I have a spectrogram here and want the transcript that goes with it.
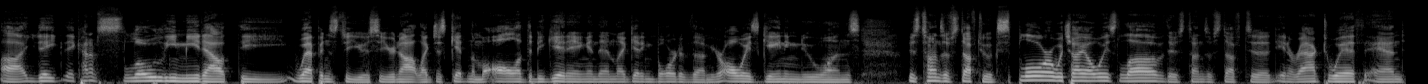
Uh, they they kind of slowly mete out the weapons to you, so you're not like just getting them all at the beginning and then like getting bored of them. You're always gaining new ones. There's tons of stuff to explore, which I always love. There's tons of stuff to interact with, and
